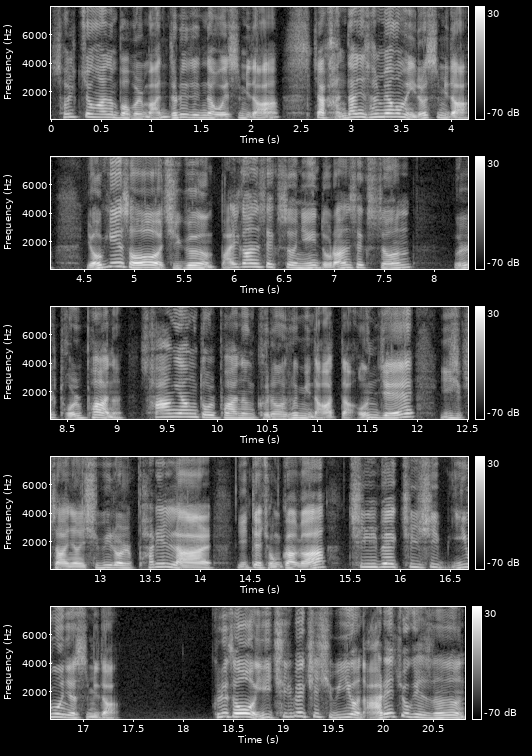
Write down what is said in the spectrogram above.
설정하는 법을 만들어야 된다고 했습니다. 자, 간단히 설명하면 이렇습니다. 여기에서 지금 빨간색 선이 노란색 선을 돌파하는, 상향 돌파하는 그런 흐름이 나왔다. 언제? 24년 11월 8일 날, 이때 종가가 772원이었습니다. 그래서 이 772원 아래쪽에서는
